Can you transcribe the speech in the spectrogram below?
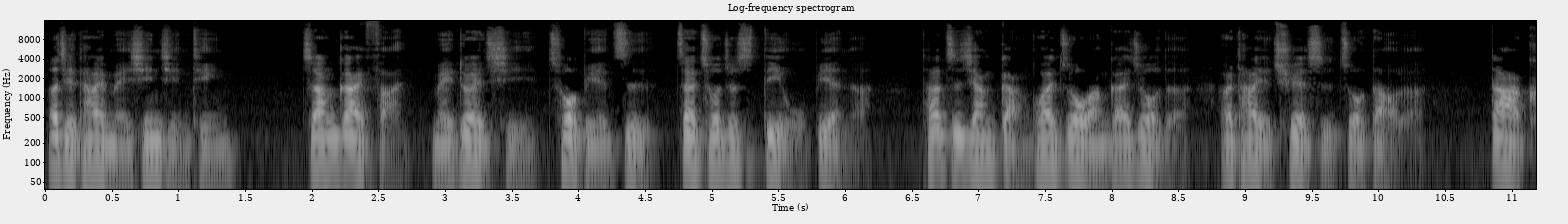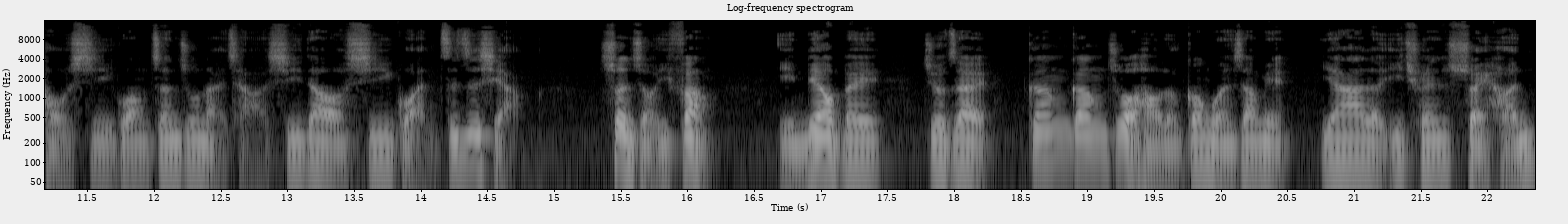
而且他也没心情听。张盖反，没对齐，错别字，再错就是第五遍了。他只想赶快做完该做的，而他也确实做到了。大口吸光珍珠奶茶，吸到吸管滋滋响，顺手一放，饮料杯就在刚刚做好的公文上面压了一圈水痕，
